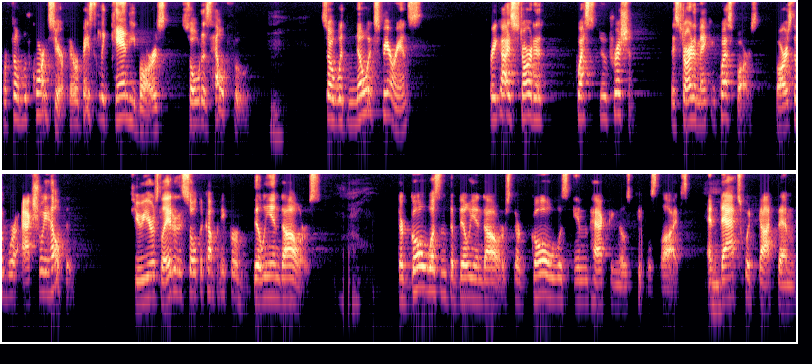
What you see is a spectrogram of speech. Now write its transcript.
were filled with corn syrup. They were basically candy bars sold as health food. Mm. So, with no experience, three guys started Quest Nutrition. They started making Quest bars, bars that were actually healthy. A few years later, they sold the company for a billion dollars. Their goal wasn't the billion dollars, their goal was impacting those people's lives. And mm. that's what got them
